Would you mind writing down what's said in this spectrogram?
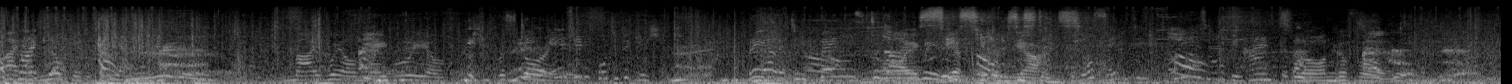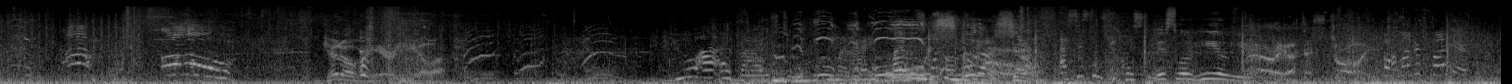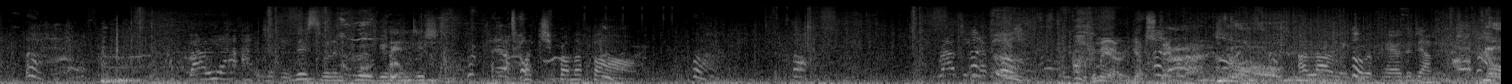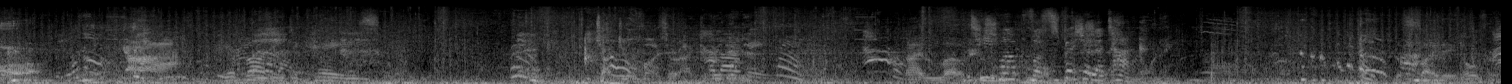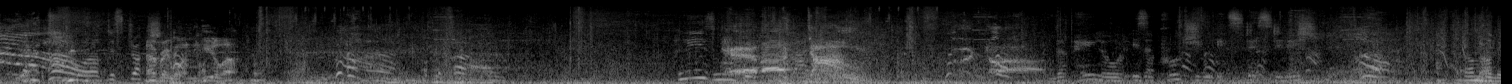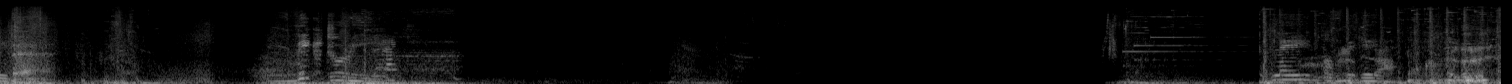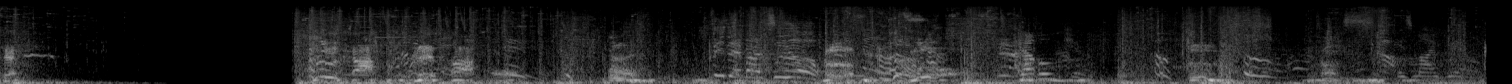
I have located the enemy. My will made real. Restoring you. Reality bends to my will. Yes, yeah. Behind the back. Slow and go forward. Get over here and heal up. You are advised to remove my teleporter. Oh, Assistance requested. This will heal you. Barrier destroyed. This will improve your condition. Touch from afar. Come here and get stabilized. Allow me to repair the damage. Your body decays. Tactical visor Allow activated. me. I love Team up for special attack. The fight ain't over. The power of destruction. Everyone heal up. Please move Hammer down! The payload is approaching its destination. Unbelievable. Victory! Play of the game. Double kill. This Is my will.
